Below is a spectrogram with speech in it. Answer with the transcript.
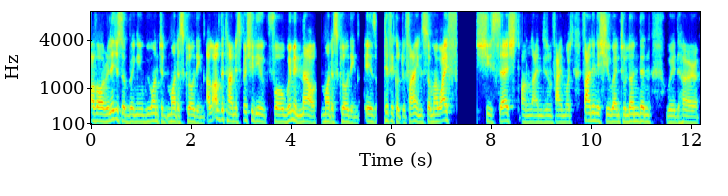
of our religious upbringing, we wanted modest clothing. A lot of the time, especially for women now, modest clothing is difficult to find. So my wife, she searched online, didn't find much. Finally, she went to London with her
